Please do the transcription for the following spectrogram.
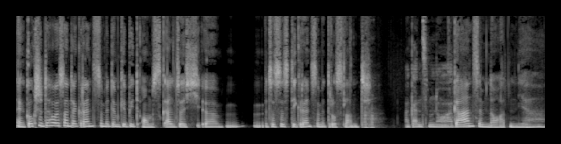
Äh, Kokschetau ist an der Grenze mit dem Gebiet Omsk. Also ich, äh, das ist die Grenze mit Russland. Aha. Ganz im Norden. Ganz im Norden, ja.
